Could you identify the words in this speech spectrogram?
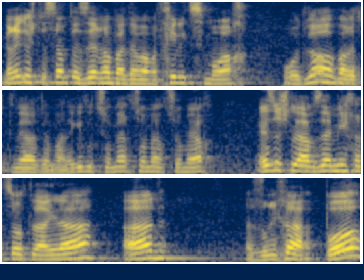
מרגע שאתה שם את הזרע באדמה, מתחיל לצמוח, הוא עוד לא עבר את פני האדמה, נגיד הוא צומח, צומח, צומח. איזה שלב זה? מחצות לילה עד הזריחה. פה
